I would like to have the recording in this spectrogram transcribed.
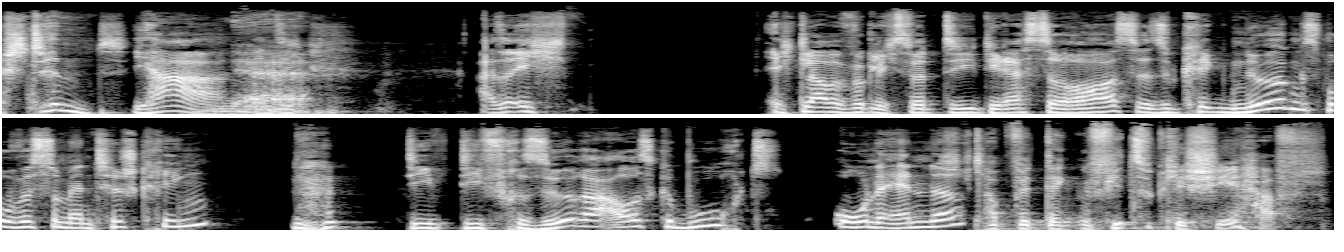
Stimmt, ja. Nee. Also ich, ich, glaube wirklich, es wird die, die Restaurants, also du kriegst nirgendwo wirst du mehr einen Tisch kriegen. die, die Friseure ausgebucht ohne Ende. Ich glaube, wir denken viel zu klischeehaft.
